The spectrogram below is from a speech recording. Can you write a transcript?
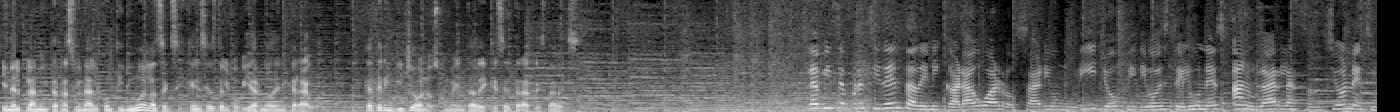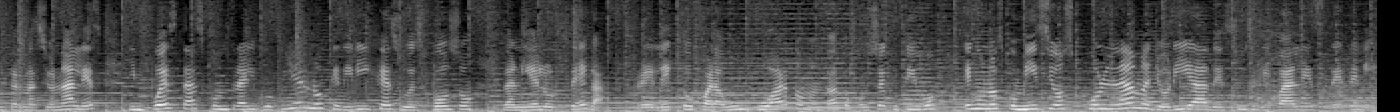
Y en el plano internacional continúan las exigencias del gobierno de Nicaragua Catherine Guillón nos comenta de qué se trata esta vez. La vicepresidenta de Nicaragua, Rosario Murillo, pidió este lunes anular las sanciones internacionales impuestas contra el gobierno que dirige su esposo Daniel Ortega, reelecto para un cuarto mandato consecutivo en unos comicios con la mayoría de sus rivales detenidos.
